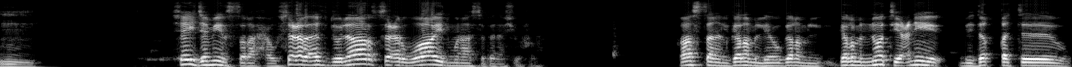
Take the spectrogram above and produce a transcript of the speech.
مم. شيء جميل الصراحة وسعره 1000 دولار سعر وايد مناسب أنا أشوفه. خاصة القلم اللي هو قلم قلم النوت يعني بدقته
